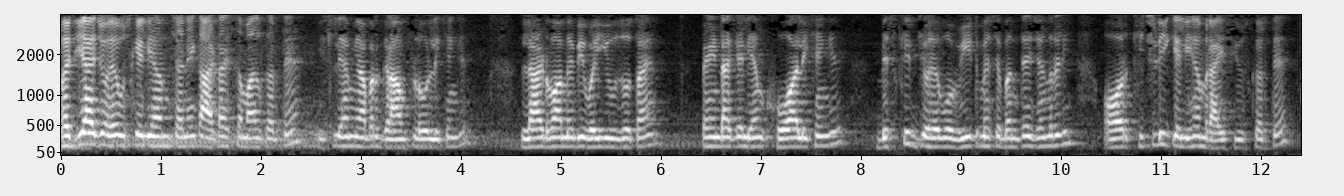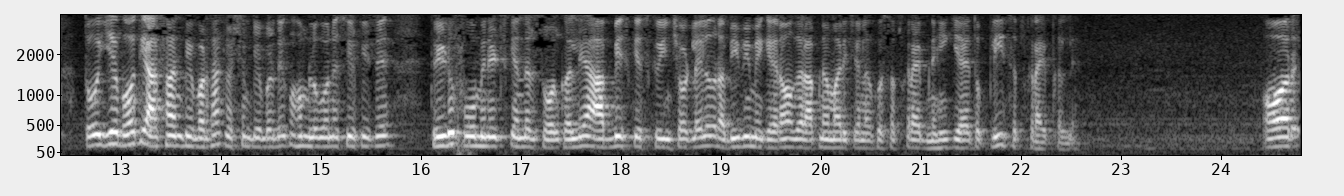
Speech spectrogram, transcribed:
भजिया जो है, उसके लिए हम चने का आटा इस्तेमाल करते हैं। इसलिए हम यहाँ पर ग्राम फ्लोर लिखेंगे। लाडवा में भी वही यूज़ होता है। पेंडा के लिए हम खोआ लिखेंगे। बिस्किट जो है, वो वीट में से बनते हैं जनरली और खिचड़ी के लिए हम राइस यूज़ करते हैं। तो ये बहुत ही आसान पेपर था। क्वेश्चन पेपर देखो, हम लोगों ने सिर्फ़ इसे थ्री टू फोर मिनट्स के अंदर सोल्व कर लिया। आप भी इसके स्क्रीनशॉट ले लो और अभी भी मैं कह रहा हूँ, अगर आपने हमारे चैनल को सब्सक्राइब नहीं किया है तो प्लीज़ सब्सक्राइब कर ले। और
